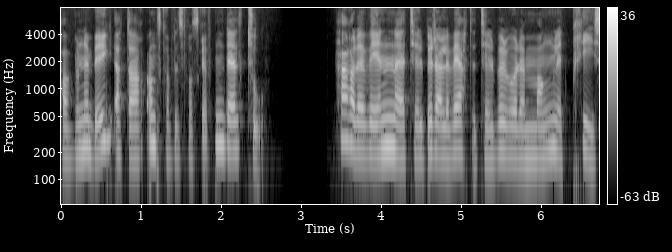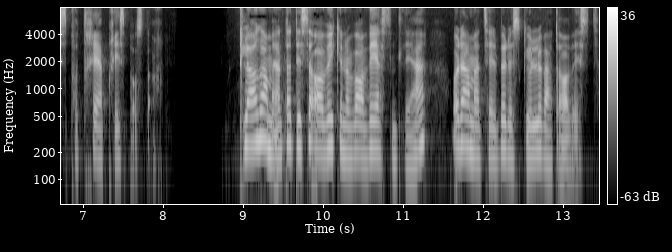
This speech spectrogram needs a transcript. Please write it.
havnebygg etter anskaffelsesforskriften del 2. Her hadde vinnende tilbyder levert et tilbud hvor det manglet pris på tre prisposter. Klager mente at disse avvikene var vesentlige, og dermed at tilbudet skulle vært avvist.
